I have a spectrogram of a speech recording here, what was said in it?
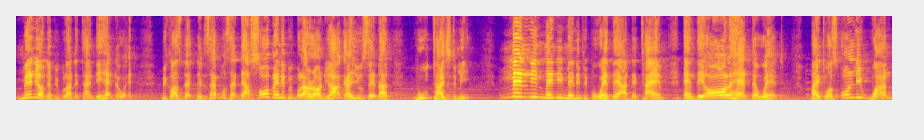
Many of the people at the time, they heard the word. Because the, the disciples said, There are so many people around you. How can you say that? Who touched me? Many, many, many people were there at the time and they all heard the word. But it was only one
